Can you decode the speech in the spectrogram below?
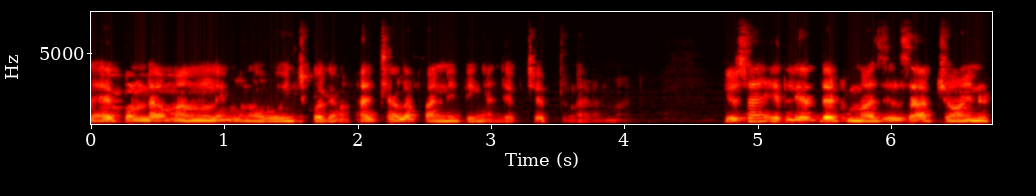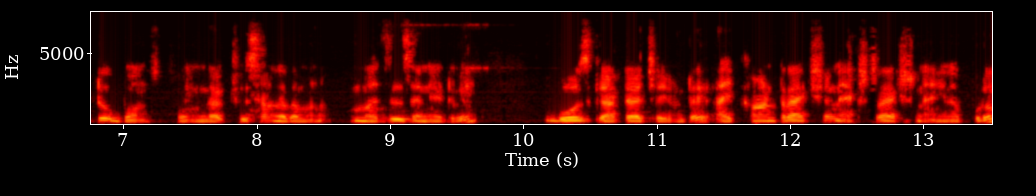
లేకుండా మనల్ని మనం ఊహించుకోలేము. అది చాలా ఫన్నీ థింగ్ అని చెప్పి చెప్తున్నారు అనమాట you saw earlier that muscles are join to bones so ఇందాక చూసాం కదా మనం మజిల్స్ అనేటివి బోన్స్కి అటాచ్ అయి ఉంటాయి. ఐ కాంట్రాక్షన్ ఎక్స్ట్రాక్షన్ అయినప్పుడు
